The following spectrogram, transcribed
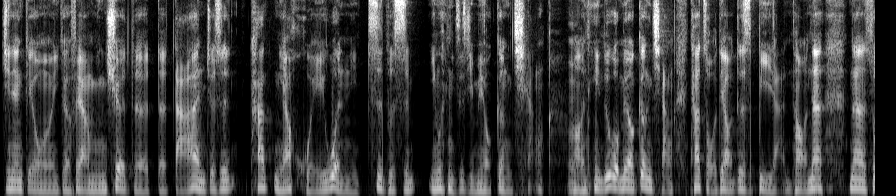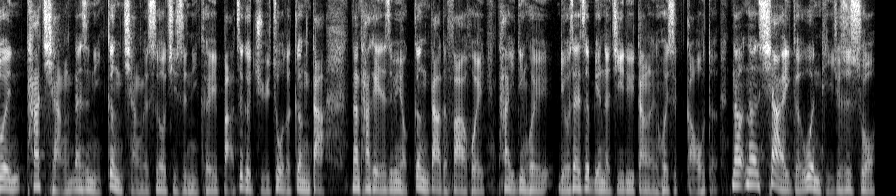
今天给我们一个非常明确的的答案，就是。他，你要回问你是不是因为你自己没有更强啊？你如果没有更强，他走掉这是必然哈。那那所以他强，但是你更强的时候，其实你可以把这个局做得更大。那他可以在这边有更大的发挥，他一定会留在这边的几率当然会是高的。那那下一个问题就是说，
